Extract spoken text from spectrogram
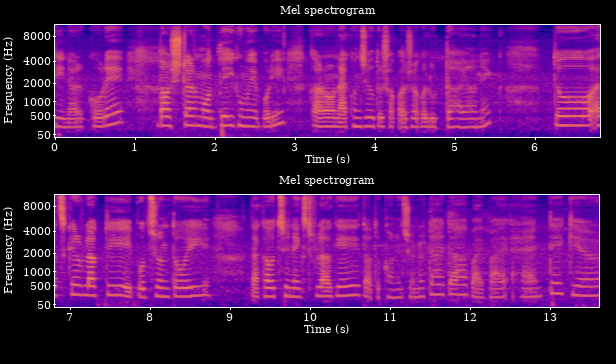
ডিনার করে দশটার মধ্যেই ঘুমিয়ে পড়ি, কারণ এখন যেহেতু সকাল সকাল উঠতে হয় অনেক। তো আজকের ব্লগটি এই পর্যন্তই। দেখা হচ্ছে নেক্সট ব্লগে ততক্ষণের জন্য tata bye bye and take care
